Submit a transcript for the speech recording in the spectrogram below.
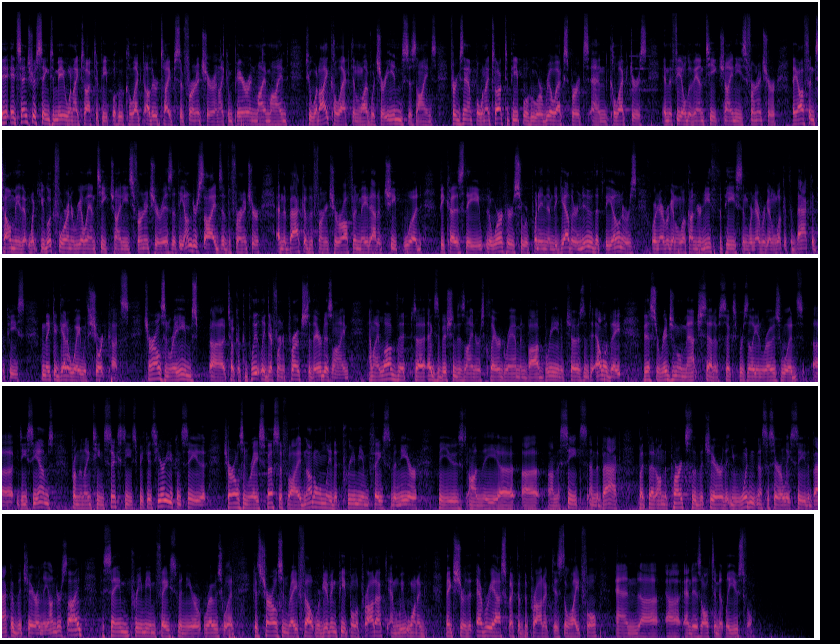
It, it's interesting to me when I talk to people who collect other types of furniture and I compare in my mind to what I collect and love, which are Eames designs. For example, when I talk to people who are real experts and collectors in the field of antique Chinese furniture, they often tell me that what you look for in a real antique Chinese furniture is that the undersides of the furniture and the back of the furniture are often made out of cheap wood because the, the workers who were putting them together knew that the owners were never going to look underneath the piece and we're never going to look at the back of the piece, and they could get away with shortcuts. Charles and Ray Eames uh, took a completely different approach to their design, and I love that uh, exhibition designers Claire Graham and Bob Breen have chosen to elevate this original match set of six Brazilian rosewoods uh, DCMs from the 1960s because here you can see that Charles and Ray specified not only that premium face veneer be used on the, uh, uh, on the seats and the back, but that on the parts of the chair that you wouldn't necessarily see, the back of the chair and the underside, the same premium face veneer rosewood. Because Charles and Ray felt we're giving people a product and we want to make sure that every aspect of the product is delightful and, uh, uh, and is ultimately useful.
